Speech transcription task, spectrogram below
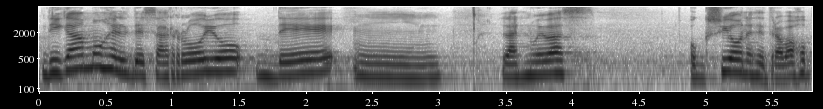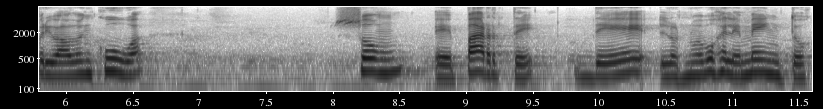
digamos, el desarrollo de mm, las nuevas opciones de trabajo privado en Cuba son eh, parte de los nuevos elementos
